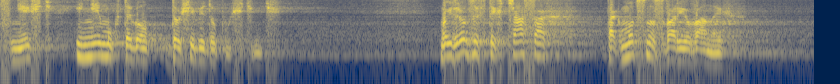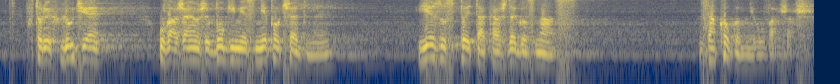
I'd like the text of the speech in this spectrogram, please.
znieść i nie mógł tego do siebie dopuścić. Moi drodzy, w tych czasach tak mocno zwariowanych, w których ludzie uważają, że Bóg im jest niepotrzebny, Jezus pyta każdego z nas, za kogo mnie uważasz?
